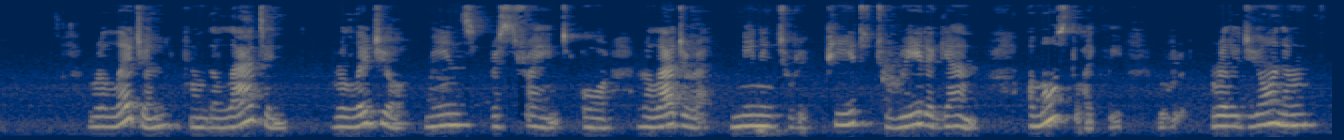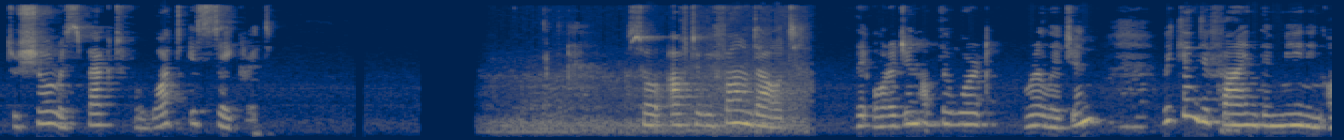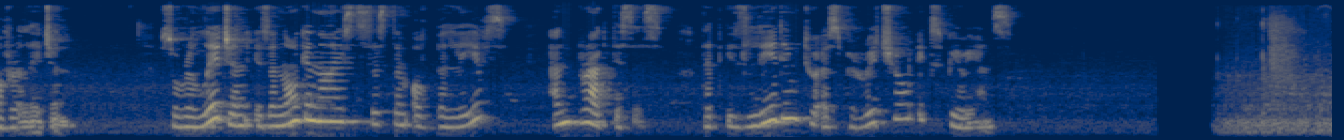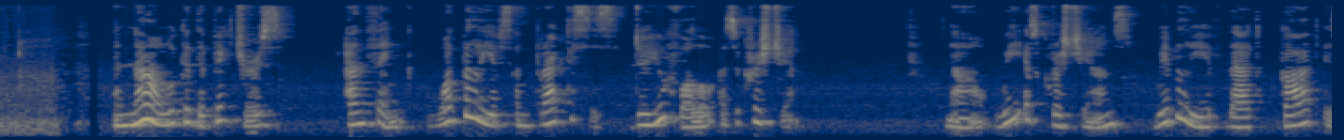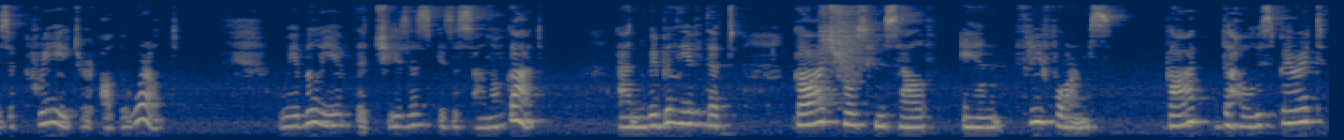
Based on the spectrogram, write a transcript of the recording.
Religion from the Latin religio means restraint or relegere meaning to repeat, to read again, or most likely religionem to show respect for what is sacred. So after we found out the origin of the word religion, we can define the meaning of religion. So religion is an organized system of beliefs and practices that is leading to a spiritual experience. And now look at the pictures and think, what beliefs and practices do you follow as a Christian? Now, we as Christians, we believe that God is a creator of the world. We believe that Jesus is the Son of God. And we believe that God shows himself in three forms. God, the Holy Spirit,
